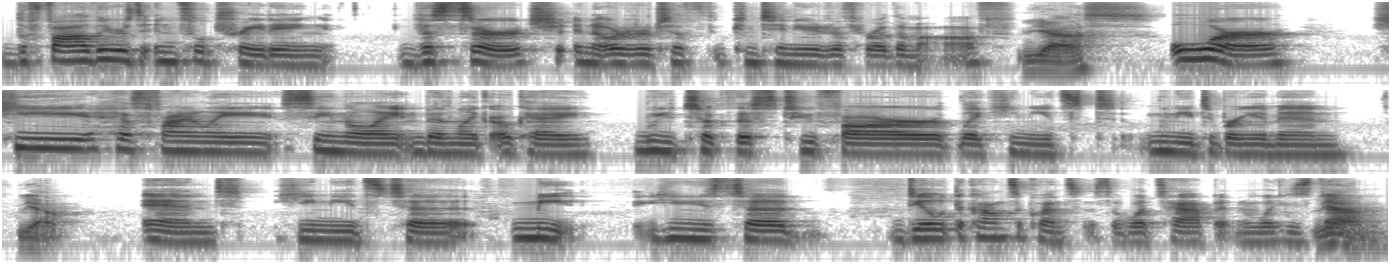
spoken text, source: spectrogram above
the father's infiltrating the search in order to th- continue to throw them off, yes. or he has finally seen the light and been like, okay, we took this too far. Like he needs to, we need to bring him in, Yeah. and he needs to meet. He needs to deal with the consequences of what's happened and what he's Yeah. done.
